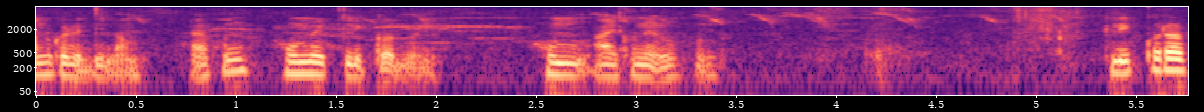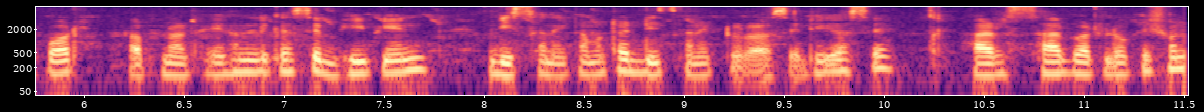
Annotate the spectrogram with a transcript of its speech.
অন করে দিলাম। এখন হোমে ক্লিক করবেন হোম আইকনের উপর। ক্লিক করার পর আপনার এখানে লেখা আছে ভিপিএন ডিসকানেক্ট আমারটা ডিসকানেক্টর আছে, ঠিক আছে? আর সার্ভার লোকেশন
